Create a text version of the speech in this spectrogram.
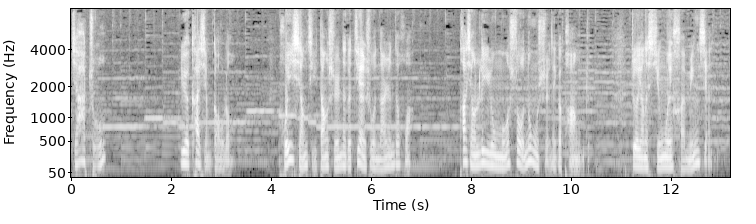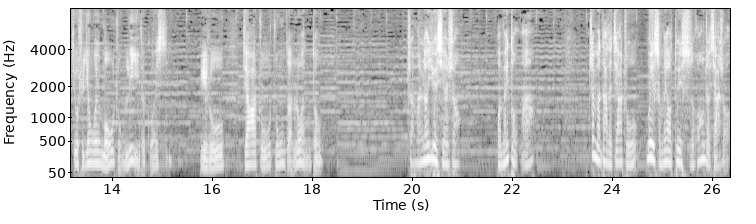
家族。越看向高楼。回想起当时那个健硕男人的话，他想利用魔兽弄死那个胖子，这样的行为很明显就是因为某种利益的关系，比如家族中的乱斗。怎么了，岳先生？我没懂啊。这么大的家族为什么要对拾荒者下手？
